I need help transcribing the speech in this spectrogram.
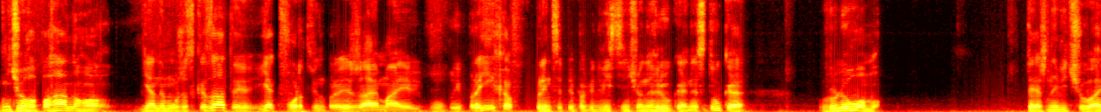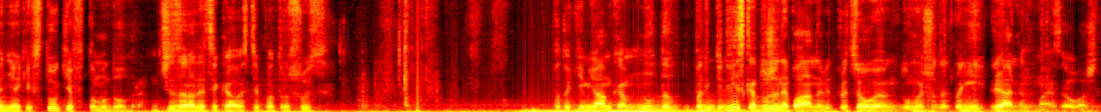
Нічого поганого я не можу сказати. Як Форд він проїжджає, має і проїхав. В принципі, по підвісті нічого не грюкає, не стукає. В рульовому теж не відчуваю ніяких стуків, тому добре. Чи заради цікавості потрушусь по таким ямкам. Ну, підвізка дуже непогано відпрацьовує. Думаю, що по ній реально немає зауважень.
